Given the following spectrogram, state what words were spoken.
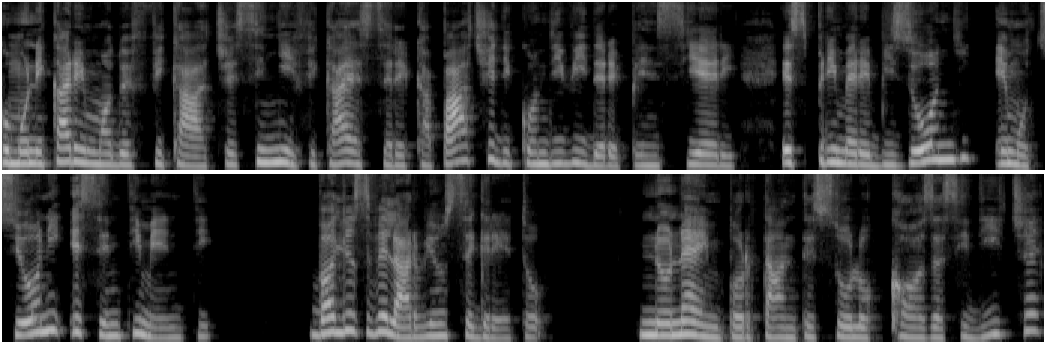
Comunicare in modo efficace significa essere capaci di condividere pensieri, esprimere bisogni, emozioni e sentimenti. Voglio svelarvi un segreto. Non è importante solo cosa si dice,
